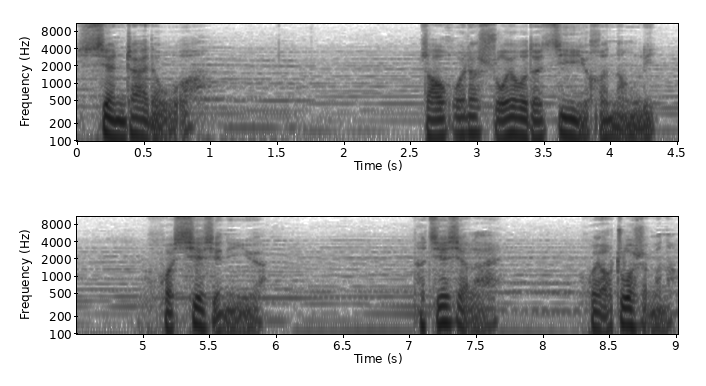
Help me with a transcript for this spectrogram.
现在的我找回了所有的记忆和能力，我谢谢你，月。那接下来我要做什么呢？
